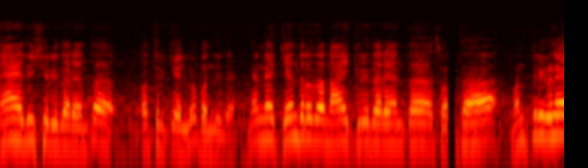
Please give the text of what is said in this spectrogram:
ನ್ಯಾಯಾಧೀಶರಿದ್ದಾರೆ ಅಂತ ಪತ್ರಿಕೆಯಲ್ಲೂ ಬಂದಿದೆ. ನಿನ್ನೆ ಕೇಂದ್ರದ ನಾಯಕರಿದ್ದಾರೆ ಅಂತ ಸ್ವತಃ ಮಂತ್ರಿಗಳೇ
